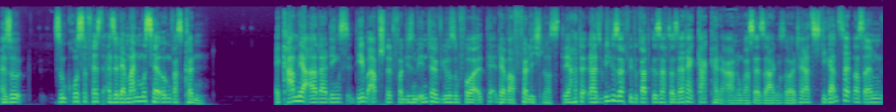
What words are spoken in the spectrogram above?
also so große Feste, also der Mann muss ja irgendwas können. Er kam ja allerdings in dem Abschnitt von diesem Interview so vor, der, der war völlig lost. Der hatte, also wie gesagt, wie du gerade gesagt hast, er hatte gar keine Ahnung, was er sagen sollte. Er hat sich die ganze Zeit nach seinem,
